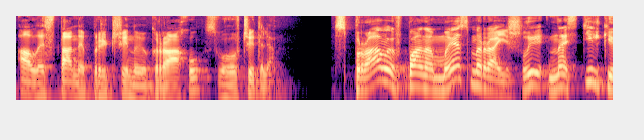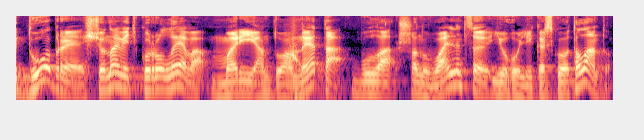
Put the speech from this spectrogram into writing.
але стане причиною краху свого вчителя. Справи в пана Месмера йшли настільки добре, що навіть королева Марія Антуанета була шанувальницею його лікарського таланту.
